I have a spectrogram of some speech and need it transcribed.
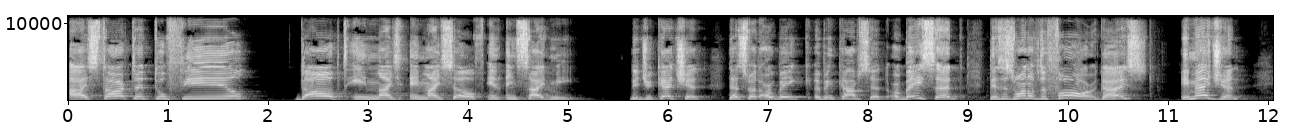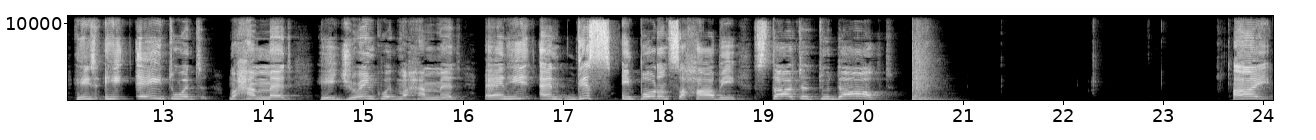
I started to feel doubt in my in myself, in, inside me. Did you catch it? That's what Ubay ibn Ka'b said. Ubay said, this is one of the four, guys. Imagine. He's, he ate with Muhammad, he drank with Muhammad, and he, and this important Sahabi started to doubt. I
